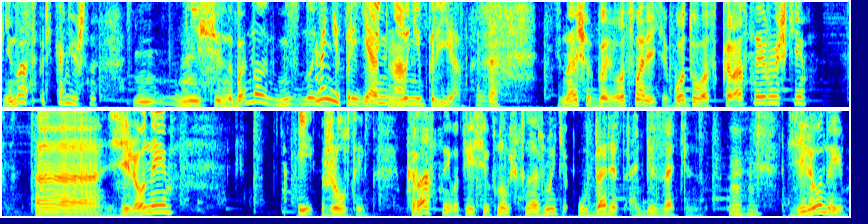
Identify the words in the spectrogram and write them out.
не насмерть, конечно, не сильно больно, но, но, но неприятно. Но, но неприятно. Да. И значит, говорю, вот смотрите, вот у вас красные ручки, э, зеленые и желтые. Красные, вот если кнопочку нажмете, ударят обязательно. Угу. Зеленые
